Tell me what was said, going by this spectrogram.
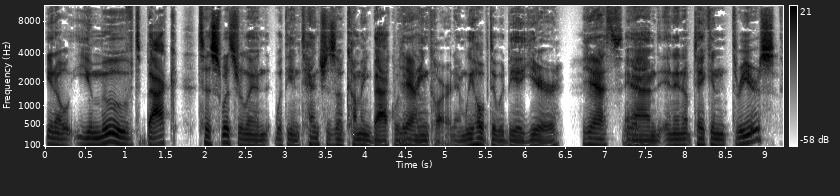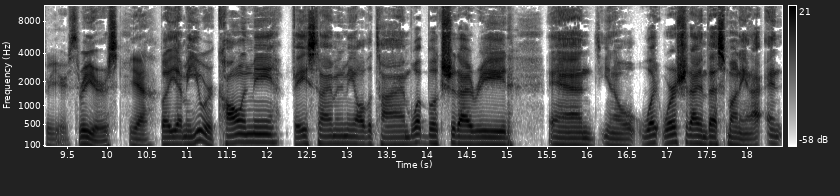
you know you moved back to switzerland with the intentions of coming back with Yeah. a green card and we hoped it would be a year Yes. Yeah. and it ended up taking three years Three years. three years Yeah. but yeah, I mean, you were calling me, FaceTiming me all the time. What books should I read? And you know, what where should I invest money? And I and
